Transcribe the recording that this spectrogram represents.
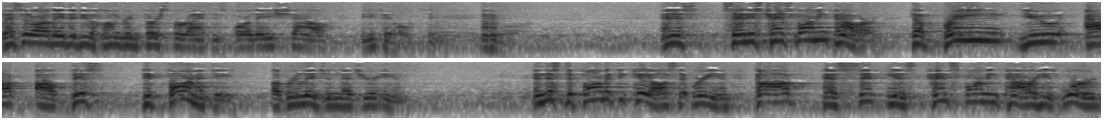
Blessed are they that do hunger and thirst for righteousness, for they shall be filled. See? and it's sent His transforming power to bring you out of this deformity of religion that you're in. In this deformity chaos that we're in, God has sent His transforming power, His Word,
